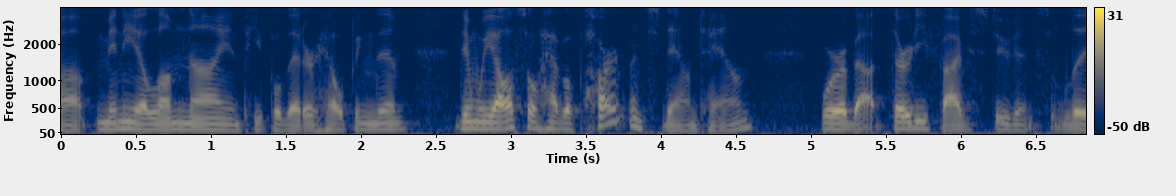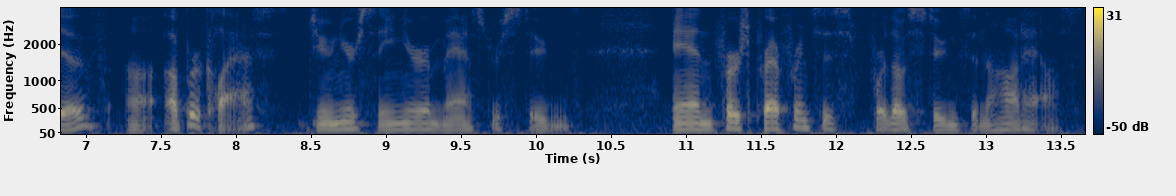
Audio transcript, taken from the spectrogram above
uh, many alumni and people that are helping them. Then we also have apartments downtown where about 35 students live, uh, upper class, junior, senior, and master students. And first preference is for those students in the hothouse.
